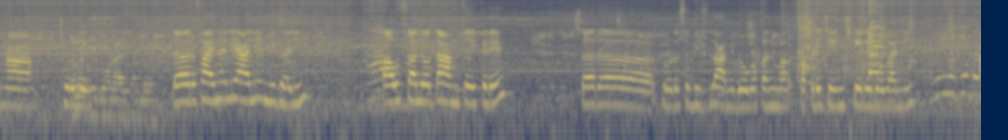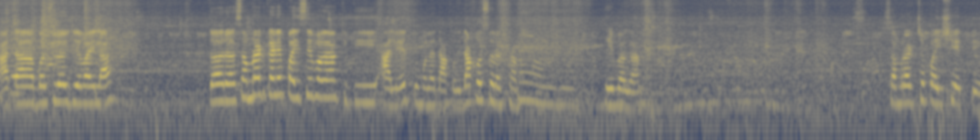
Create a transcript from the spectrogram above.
हा. छोले तर फायनली आली मी घरी. पाऊस चालू होता आमच्या इकडे. तर थोडंसं भिजलो आम्ही दोघं पण मग कपडे चेंज केले दोघांनी. आता बसलोय जेवायला. तर सम्राटकडे पैसे बघा किती आले तुम्हाला दाखवते. दाखव सर हे बघा. सम्राटचे पैसे आहेत ते?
